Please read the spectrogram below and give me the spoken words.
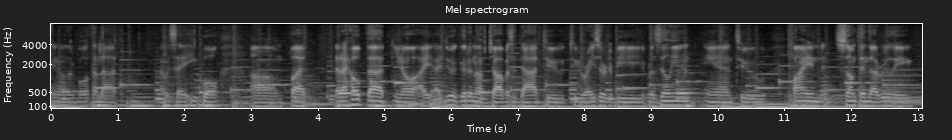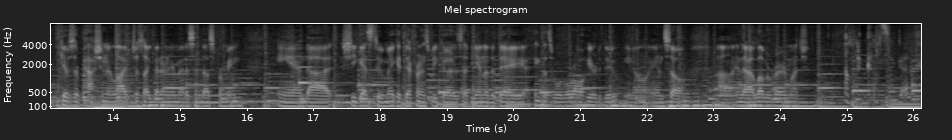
You know, they're both in that I would say equal. Um, but that I hope that you know I, I do a good enough job as a dad to to raise her to be resilient and to find something that really gives her passion in life, just like veterinary medicine does for me. And uh, she gets to make a difference because at the end of the day, I think that's what we're all here to do, you know. And so, uh, and that I love her very much. Oh my God, so good.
